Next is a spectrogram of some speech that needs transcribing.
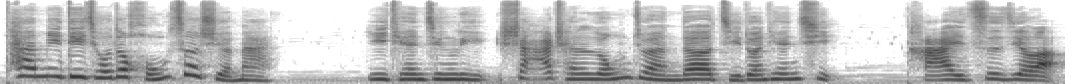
探秘地球的红色血脉，一天经历沙尘龙卷的极端天气，太刺激了。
